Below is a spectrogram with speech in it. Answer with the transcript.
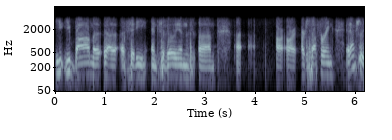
you, you bomb a, a, a city and civilians um, uh, are, are, are suffering, it actually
